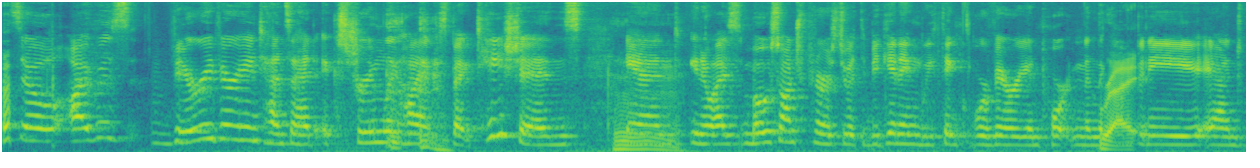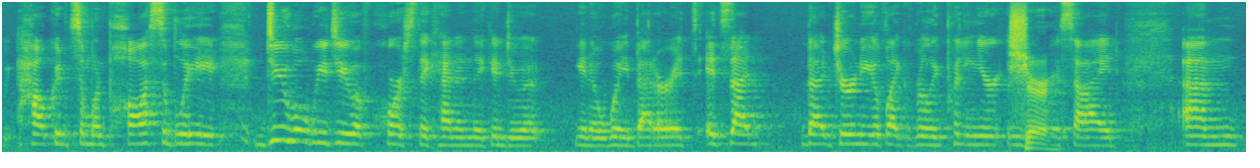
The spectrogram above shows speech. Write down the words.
so I was very, very intense. I had extremely high expectations, Hmm. and you know, as most entrepreneurs do at the beginning, we think we're very important in the Right. company, and how could someone possibly do what we do? Of course, they can, and they can do it, you know, way better. It's it's that that journey of like really putting your ego Sure. aside. Um,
